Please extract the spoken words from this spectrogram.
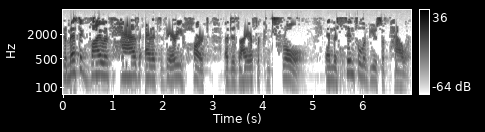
Domestic violence has at its very heart a desire for control and the sinful abuse of power,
